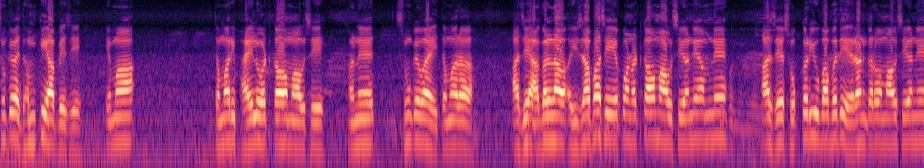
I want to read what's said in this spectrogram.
શું કહેવાય ધમકી આપે છે. એમાં તમારી ફાઇલો અટકાવવામાં આવશે અને શું કહેવાય તમારા આ જે આગળના ઇજાફા છે એ પણ અટકાવવામાં આવશે અને અમને આ જે છોકરીઓ બાબતે હેરાન કરવામાં આવશે અને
